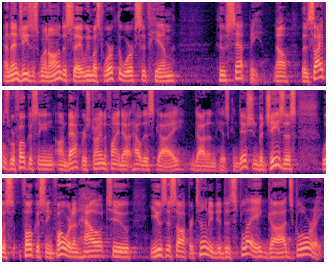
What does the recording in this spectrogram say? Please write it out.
And then Jesus went on to say, We must work the works of him who sent me. Now, the disciples were focusing on backwards, trying to find out how this guy got in his condition, but Jesus was focusing forward on how to use this opportunity to display God's glory.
